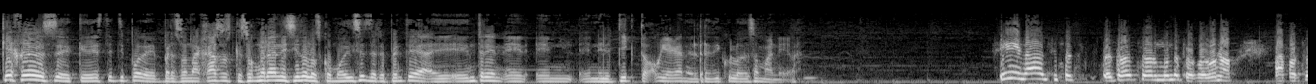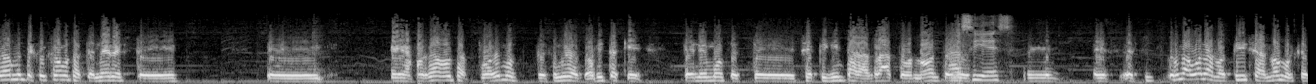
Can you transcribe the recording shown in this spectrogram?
Qué feo es eh, que este tipo de personajazos que son grandes ídolos, como dices, de repente eh, entren en, en, en el TikTok y hagan el ridículo de esa manera. Sí, no, pues, de todo, todo el mundo, pero pues, bueno, afortunadamente creo que vamos a tener este, eh, eh, afortunadamente vamos a- podemos presumir ahorita que tenemos este cepillín para el rato, ¿no? Entonces, Así es. eh, es, es una buena noticia, ¿no? Porque,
